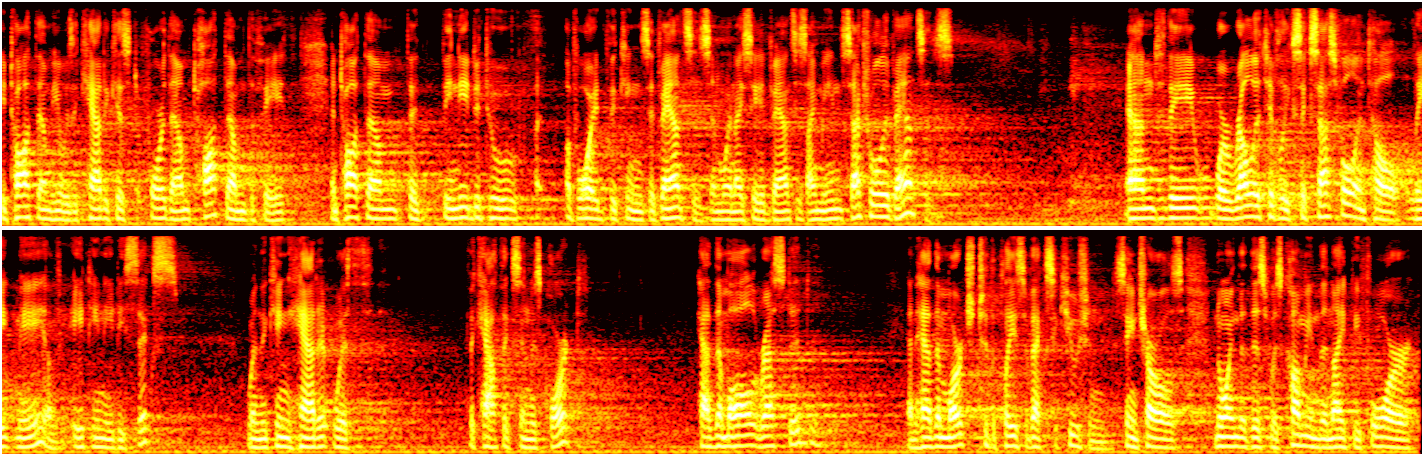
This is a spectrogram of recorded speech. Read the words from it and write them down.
He taught them, he was a catechist for them, taught them the faith, and taught them that they needed to uh, avoid the king's advances. And when I say advances, I mean sexual advances. And they were relatively successful until late May of 1886, when the king had it with the Catholics in his court, had them all arrested, and had them marched to the place of execution. St. Charles, knowing that this was coming the night before,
